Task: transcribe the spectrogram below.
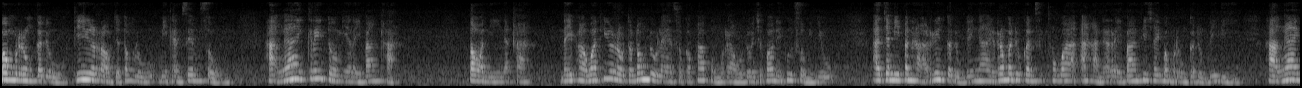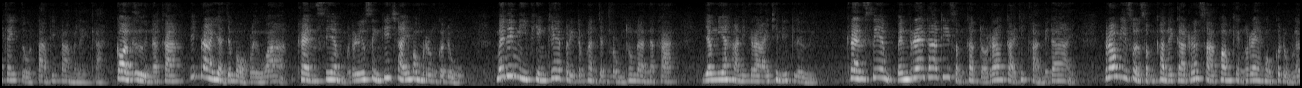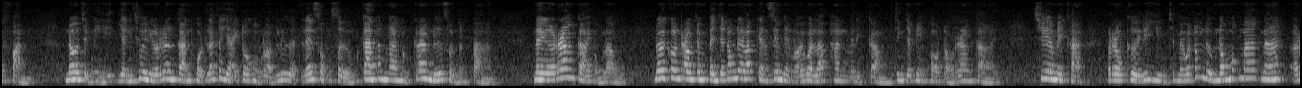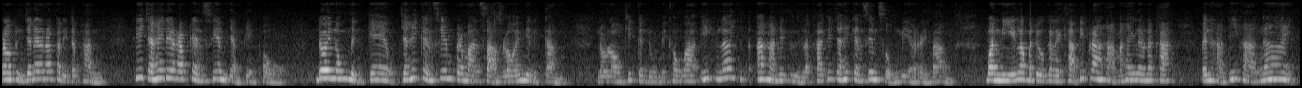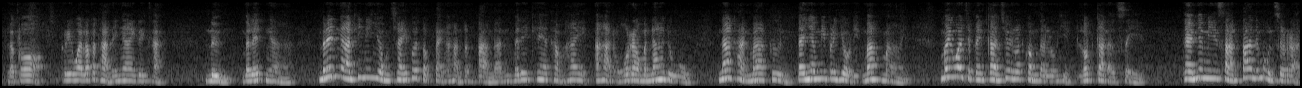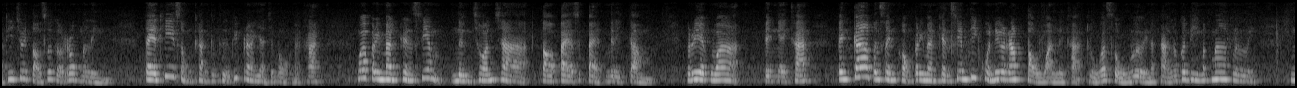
บำรุงกระดูกที่เราจะต้องรู้มีแคลเซียมสูง หาง่ายใกล้ตัวมีอะไรบ้างค่ะ ตอนนี้นะคะ ในภาวะที่เราจะต้องดูแลสุขภาพของเรา โดยเฉพาะในผู้สูงอายุ อาจจะมีปัญหาเรื่องกระดูกได้ง่าย เรามาดูกันสิคะว่าอาหารอะไรบ้างที่ใช้บำรุงกระดูกได้ดี หาง่ายใกล้ตัวตามพี่ปรามาเลยค่ะ ก่อนอื่นนะคะพี่ปราอยากจะบอกเลยว่าแคลเซียม หรือสิ่งที่ใช้บำรุงกระดูก ไม่ได้มีเพียงแค่ผลิตภัณฑ์จากนมเท่านั้นนะคะ ยังมีอาหารอีกหลายชนิดเลย แคลเซียมเป็นแร่ธาตุที่สำคัญต่อร่างกายที่ขาดไม่ได้ เพราะมีส่วนสำคัญในการรักษาความแข็งแรงของกระดูกและฟัน นอกจากนี้ยังช่วยในเรื่องการหดและขยายตัวของหลอดเลือด และส่งเสริมการทำงานของกล้ามเนื้อส่วนต่างๆ ในร่างกายของเรา โดยคนเราจำเป็นจะต้องได้รับแคลเซียมอย่างน้อยวันละพันมิลลิกรัม จึงจะเพียงพอต่อร่างกาย เชื่อไหมคะ เราเคยได้ยินใช่ไหมว่าต้องดื่มนมมากๆนะ เราถึงจะได้รับผลิตภัณฑ์ ที่จะให้ได้รับแคลเซียมอย่างเพียงพอ โดยนมหนึ่งแก้วจะให้แคลเซียมประมาณ 300 มิลลิกรัม เราลองคิดกันดูไหมคะว่าอีแล้วอาหารอื่นๆล่ะคะที่จะให้แคลเซียมสูงมีอะไรบ้าง วันนี้เรามาดูกันเลยค่ะ พี่ปราหามาให้แล้วนะคะ เป็นอาหารที่หาง่าย แล้วก็เรียกว่ารับประทานได้ง่ายด้วยค่ะ 1. เมล็ดงา เมล็ดงานที่นิยมใช้เพื่อตกแต่งอาหารต่างๆ นั้น ไม่ได้แค่ทำให้อาหารของเรามันน่าดู น่าทานมากขึ้น แต่ยังมีประโยชน์อีกมากมาย ไม่ว่าจะเป็นการช่วยลดความดันโลหิต ลดการอักเสบ แถมยังมีสารต้านอนุมูลอิสระที่ช่วยต่อสู้กับโรคมะเร็ง แต่ที่สำคัญก็คือพี่ปรายอยากจะบอกนะคะ ว่าปริมาณแคลเซียม 1 ช้อนชาต่อ 88 มิลลิกรัม เรียกว่าเป็นไงคะ เป็น 9%ของปริมาณแคลเซียมที่ควรได้รับต่อวันเลยค่ะ ถือว่าสูงเลยนะคะ แล้วก็ดีมากๆเลย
